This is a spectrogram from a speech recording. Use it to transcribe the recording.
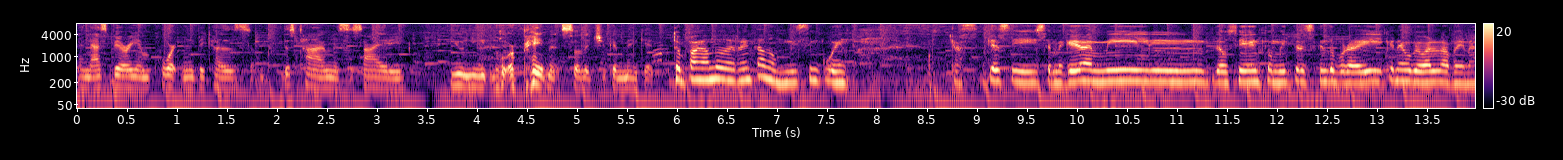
And that's very important because this time in society, you need lower payments so that you can make it. Estoy pagando de renta 2050. Casi que si se me queda en 1200, 1300 por ahí, creo que vale la pena.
